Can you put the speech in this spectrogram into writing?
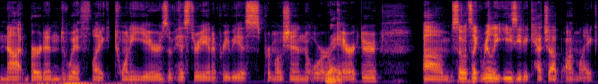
not burdened with like 20 years of history in a previous promotion or Right. character um so it's like really easy to catch up on like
